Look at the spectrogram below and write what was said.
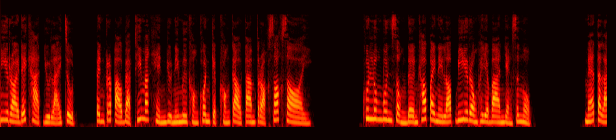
มีรอยได้ขาดอยู่หลายจุด เป็นกระเป๋าแบบที่มักเห็นอยู่ในมือของคนเก็บของเก่าตามตรอกซอกซอย คุณลุงบุญส่งเดินเข้าไปในล็อบบี้โรงพยาบาลอย่างสงบ แม้แต่ละ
